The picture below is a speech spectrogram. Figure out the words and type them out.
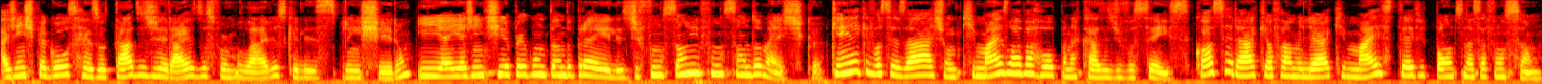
a gente pegou os resultados gerais dos formulários que eles preencheram e aí a gente ia perguntando para eles de função em função doméstica. Quem é que vocês acham que que mais lava roupa na casa de vocês? Qual será que é o familiar que mais teve pontos nessa função?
